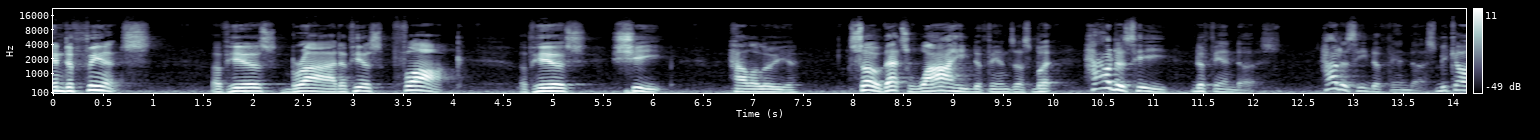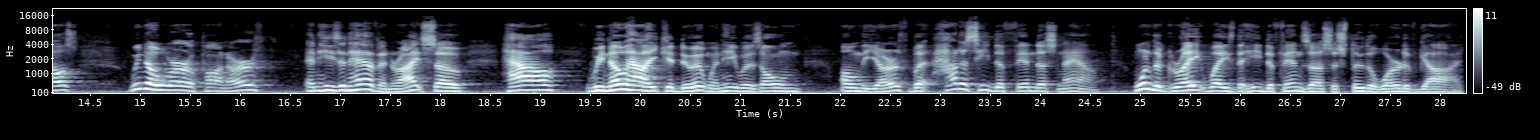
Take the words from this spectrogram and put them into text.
in defense of his bride, of his flock, of his sheep. Hallelujah. So that's why he defends us. But how does he defend us? How does he defend us? Because we know we're upon earth and he's in heaven, right? So how we know how he could do it when he was on on the earth, but how does he defend us now? One of the great ways that he defends us is through the word of God.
